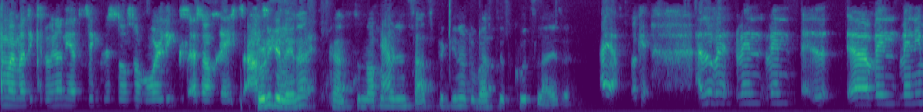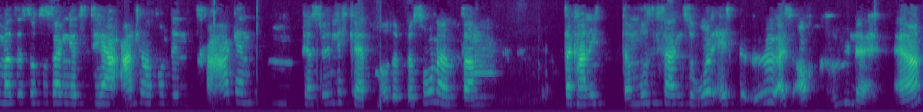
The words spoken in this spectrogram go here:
wenn man die Grünen jetzt irgendwie so sowohl links als auch rechts Entschuldige, Lena, kannst du noch einmal den Satz beginnen? Du warst jetzt kurz leise. Ah ja, okay. Also wenn, wenn, wenn, äh, wenn, wenn ich mir das sozusagen jetzt her anschaue von den tragenden Persönlichkeiten oder Personen, dann da kann ich, da muss ich sagen, sowohl SPÖ als auch Grüne ja,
